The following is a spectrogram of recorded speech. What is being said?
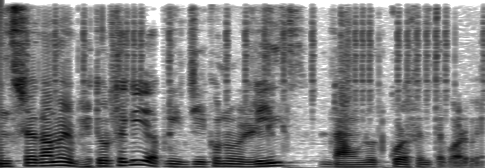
ইনস্টাগ্রামের ভেতর থেকেই আপনি যে কোনো রিলস ডাউনলোড করে ফেলতে পারবেন।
